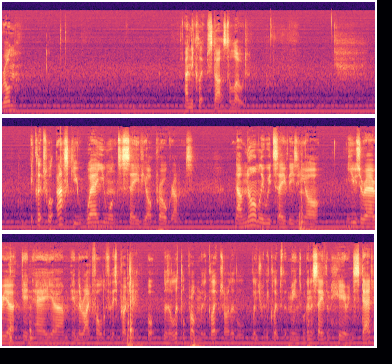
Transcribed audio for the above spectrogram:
run and Eclipse starts to load. Eclipse will ask you where you want to save your programs. Now normally we'd save these in your user area in a um, in the right folder for this project but there's a little problem with Eclipse or a little glitch with Eclipse that means we're going to save them here instead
